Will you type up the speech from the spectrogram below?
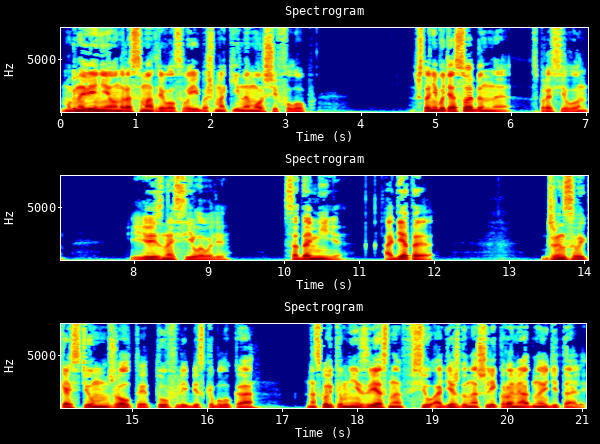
Мгновение он рассматривал свои башмаки, наморщив лоб. «Что-нибудь особенное?» — спросил он. Ее изнасиловали. Садомия. Одетая? Джинсовый костюм, желтые туфли без каблука. Насколько мне известно, всю одежду нашли, кроме одной детали.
